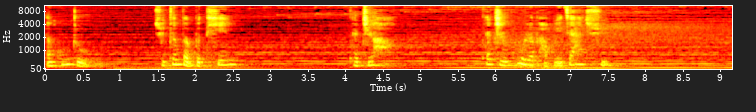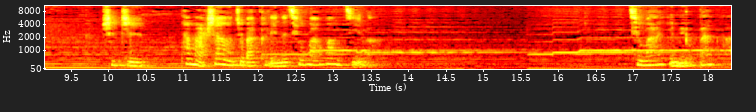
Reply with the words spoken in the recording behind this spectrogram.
但公主却根本不听。她只好，她只顾着跑回家去，甚至她马上就把可怜的青蛙忘记了。青蛙也没有办法。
